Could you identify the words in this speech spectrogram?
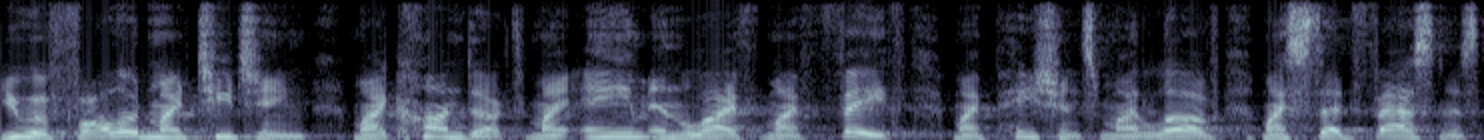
you have followed my teaching, my conduct, my aim in life, my faith, my patience, my love, my steadfastness,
